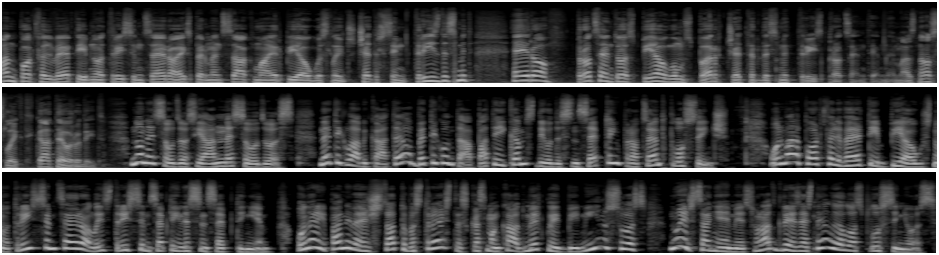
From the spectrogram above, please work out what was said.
Mana portfeļa vērtība no 300 eiro eksperimenta sākumā ir pieaugusi līdz 430 eiro. Procentos pieaugums par 43%. Nemaz nav slikti. Kā tev rudīt? Nu, nesūdzos, Jānis, nesūdzos. Ne tik labi kā tev, bet tik un tā patīkams 27% plusiņš. Un mana portfeļa vērtība pieaugusi no 300 eiro līdz 377. Un arī panevēža statubas trestes, kas man kādu mirklīt bija mīnusos, nu ir saņēmies un atgriezies nelielos plusiņos.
